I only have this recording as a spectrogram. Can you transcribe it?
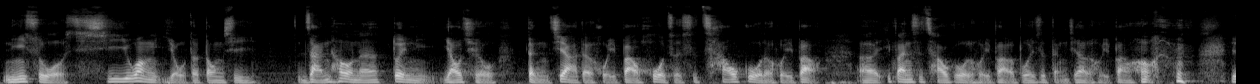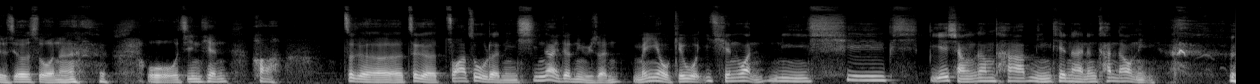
你所希望有的东西，然后呢，对你要求等价的回报，或者是超过的回报。呃，一般是超过了回报，而不会是等价的回报哈。也就是说呢，我我今天哈，这个这个抓住了你心爱的女人，没有给我一千万，你先别想让她明天还能看到你。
